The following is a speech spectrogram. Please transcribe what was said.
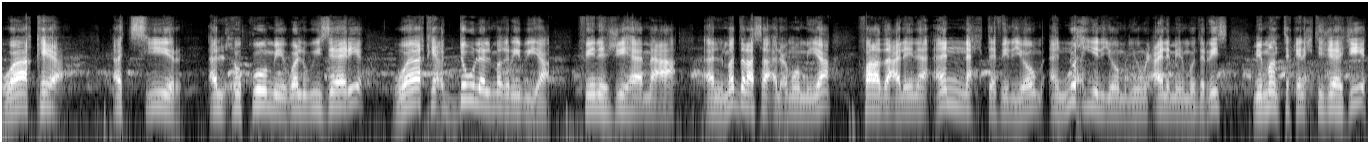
واقع التسيير الحكومي والوزاري واقع الدولة المغربية في نهجها مع المدرسة العمومية. فرض علينا أن نحتفل اليوم أن نحيي اليوم اليوم العالمي للمدرس بمنطق احتجاجي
